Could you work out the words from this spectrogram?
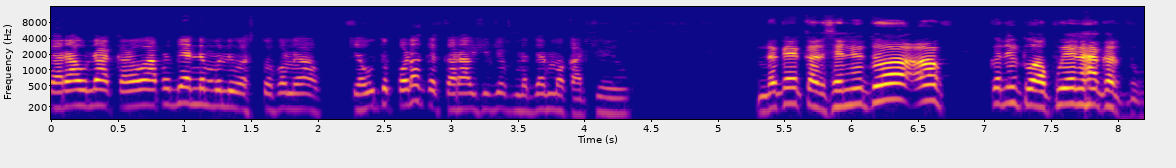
કરાવ ના કરાવ આપણે બે નંબરની વસ્તુ પણ કેવું તો પડે કે કરાવશું જો નજરમાં કાઢશું એવું? ને કે કરશે ને તો કદી ટોપુ એ ના કરતું.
